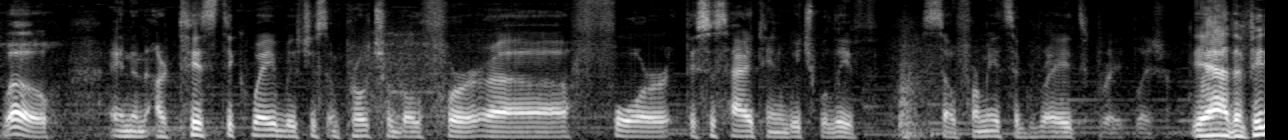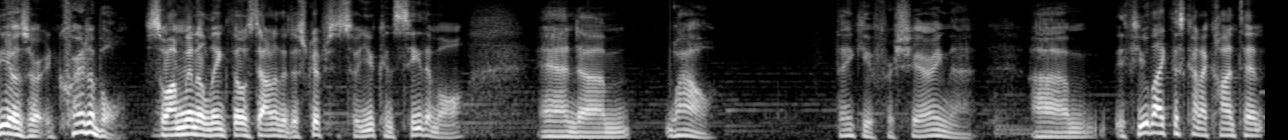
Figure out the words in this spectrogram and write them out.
whoa, in an artistic way, which is approachable for uh, for the society in which we live. So for me, it's a great, great pleasure. Yeah, the videos are incredible. So I'm going to link those down in the description so you can see them all. And um, wow, thank you for sharing that. Um, if you like this kind of content,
